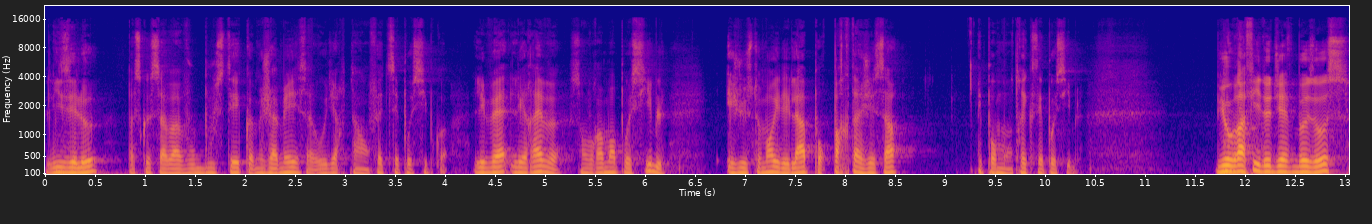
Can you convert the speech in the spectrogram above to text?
lisez-le parce que ça va vous booster comme jamais, ça va vous dire putain, en fait, c'est possible quoi. Les rêves sont vraiment possibles et justement, il est là pour partager ça et pour montrer que c'est possible. Biographie de Jeff Bezos,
